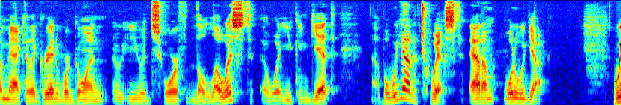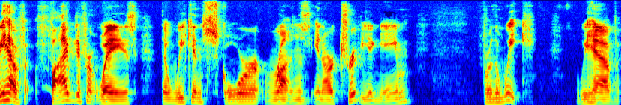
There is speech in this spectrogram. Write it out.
Immaculate Grid, we're going, you would score the lowest, what you can get. Uh, but we got a twist. Adam, what do we got? We have five different ways that we can score runs in our trivia game for the week. We have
